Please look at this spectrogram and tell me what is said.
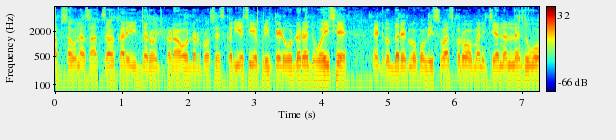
આપ સૌના સાથ સહકારી દરરોજ ઘણા ઓર્ડર પ્રોસેસ કરીએ છીએ. પ્રીપેડ ઓર્ડર જ હોય છે. એટલે તો દરેક લોકો વિશ્વાસ કરો, અમારી ચેનલને જુઓ.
